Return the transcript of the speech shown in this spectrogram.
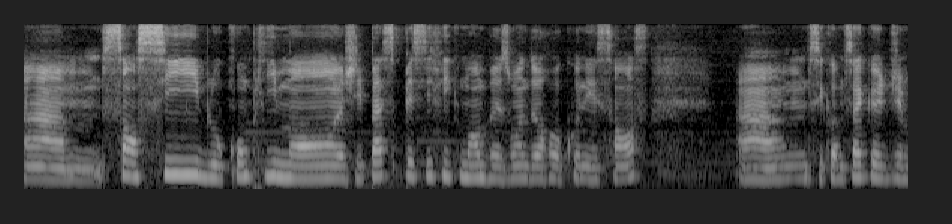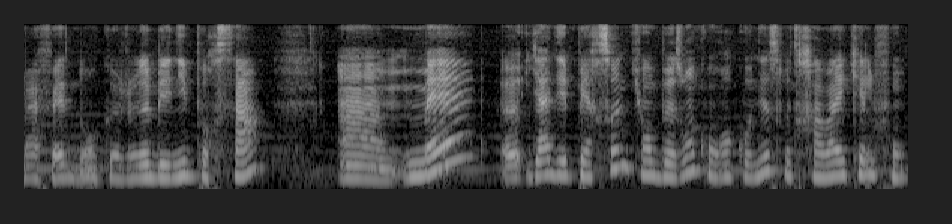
euh, sensible aux compliments. J'ai pas spécifiquement besoin de reconnaissance. Euh, c'est comme ça que Dieu m'a fait, donc je le bénis pour ça. Euh, mais euh, il y a des personnes qui ont besoin qu'on reconnaisse le travail qu'elles font.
